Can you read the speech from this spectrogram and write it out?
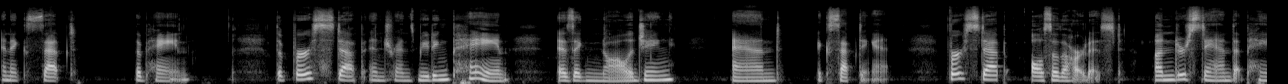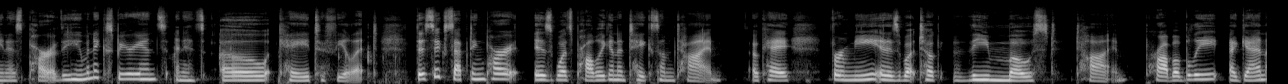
and accept the pain. The first step in transmuting pain is acknowledging and accepting it. First step, also the hardest. Understand that pain is part of the human experience and it's okay to feel it. This accepting part is what's probably going to take some time. Okay. For me, it is what took the most time. Probably, again,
